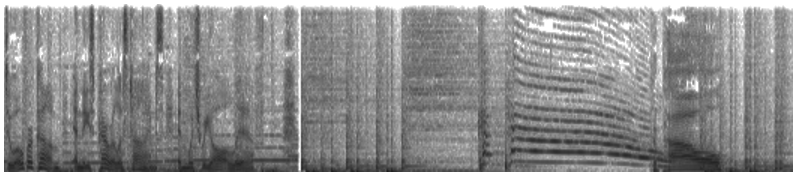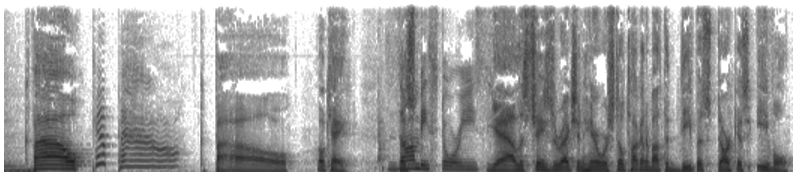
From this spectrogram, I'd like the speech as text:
to overcome in these perilous times in which we all live. Kapow. Kapow. Kapow. Kapow. Okay. Zombie stories. Yeah, let's change direction here. We're still talking about the deepest, darkest evil.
